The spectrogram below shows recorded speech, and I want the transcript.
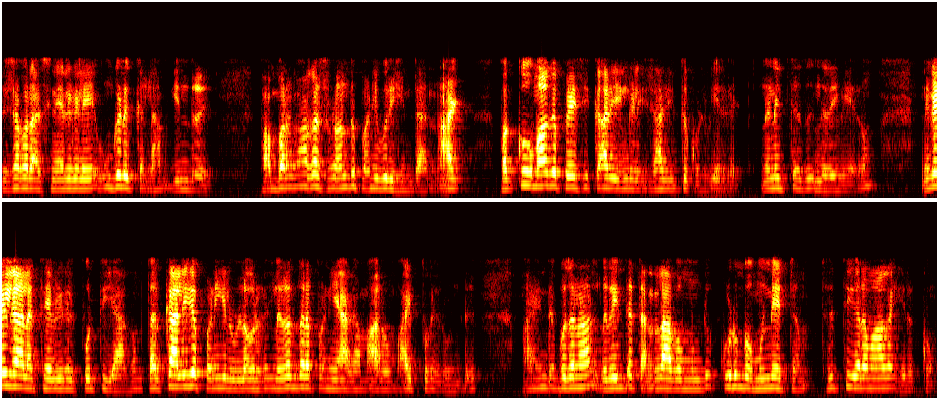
ரிஷபராசி நேர்களே உங்களுக்கெல்லாம் இன்று பம்பரமாக சுழன்று பணிபுரிகின்ற நாள். பக்குவமாக பேசி காரியங்களை சாதித்துக் கொள்வீர்கள். நினைத்தது நிறைவேறும். நிகழ்கால தேவைகள் பூர்த்தியாகும். தற்காலிக பணியில் உள்ளவர்கள் நிரந்தர பணியாக மாறும் வாய்ப்புகள் உண்டு. மறைந்த புதனால் நிறைந்த தனலாபம் உண்டு. குடும்ப முன்னேற்றம் திருப்திகரமாக இருக்கும்.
